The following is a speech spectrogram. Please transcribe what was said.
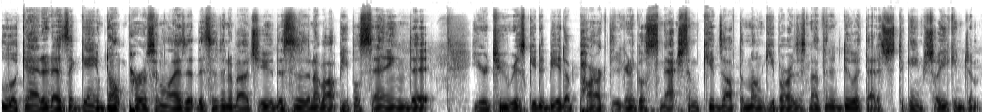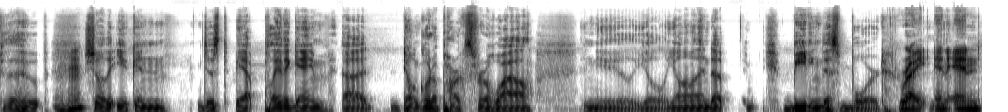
look at it as a game. Don't personalize it. This isn't about you. This isn't about people saying that you're too risky to be at a park, that you're going to go snatch some kids off the monkey bars. It's nothing to do with that. It's just a game. Show you can jump through the hoop, show that you can just yeah play the game. Uh, don't go to parks for a while, and you, you'll you'll end up beating this board. Right. And and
